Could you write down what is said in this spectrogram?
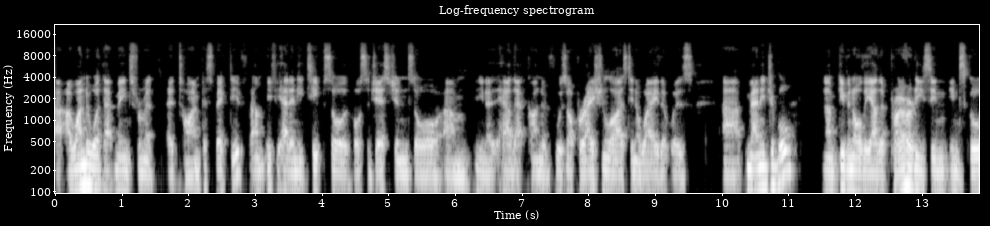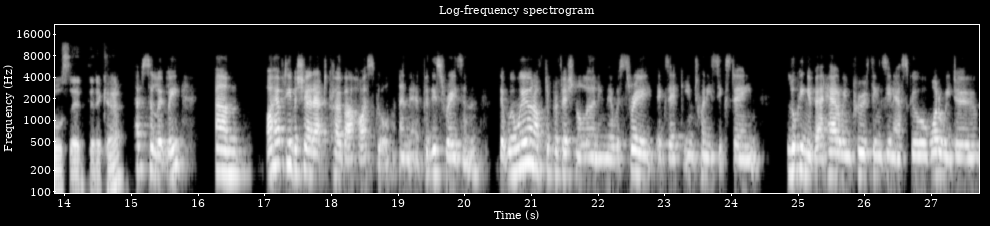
uh, I wonder what that means from a, a time perspective. Um, if you had any tips or, or suggestions, or um, you know, how that kind of was operationalized in a way that was uh, manageable, um, given all the other priorities in in schools that that occur. Absolutely. Um, I have to give a shout out to Cobar High School, and for this reason, that when we went off to professional learning, there was three exec in 2016 looking about how to improve things in our school. What do we do?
